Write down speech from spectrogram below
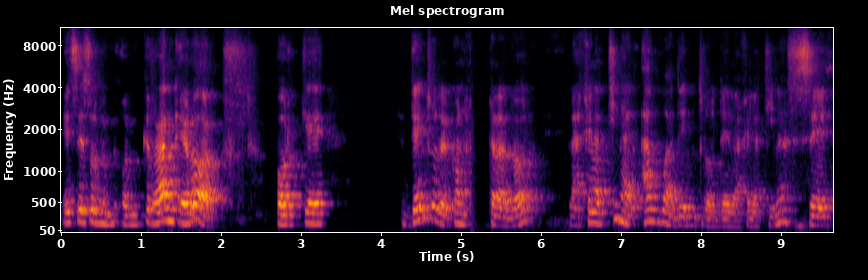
Ese es un, un gran error, porque dentro del congelador, la gelatina, el agua dentro de la gelatina se,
